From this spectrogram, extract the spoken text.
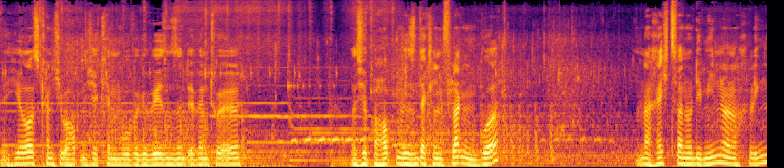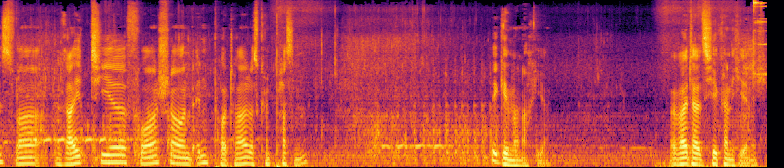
Ja, hieraus kann ich überhaupt nicht erkennen, wo wir gewesen sind, eventuell. Also ich würde behaupten, wir sind der kleine Flaggenbur. Nach rechts war nur die Mine und nach links war Reittier, Forscher und Endportal. Das könnte passen. Wir gehen mal nach hier. Weil weiter als hier kann ich eh nicht.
